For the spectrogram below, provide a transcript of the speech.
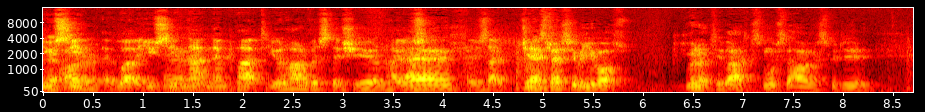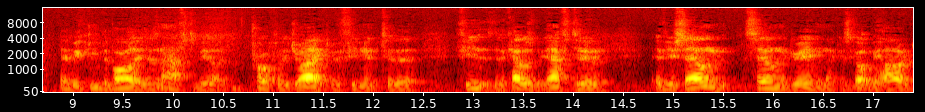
you seen? Well, are you seeing Uh, that an impact to your harvest this year, and how's Uh, how's that? Yeah, especially when you watch. We're not too bad because most of the harvest we do, uh, we can the barley doesn't have to be like properly dry 'cause we're feeding it to the feeding it to the cows, but you have to if you're selling selling the grain like it's got to be hard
